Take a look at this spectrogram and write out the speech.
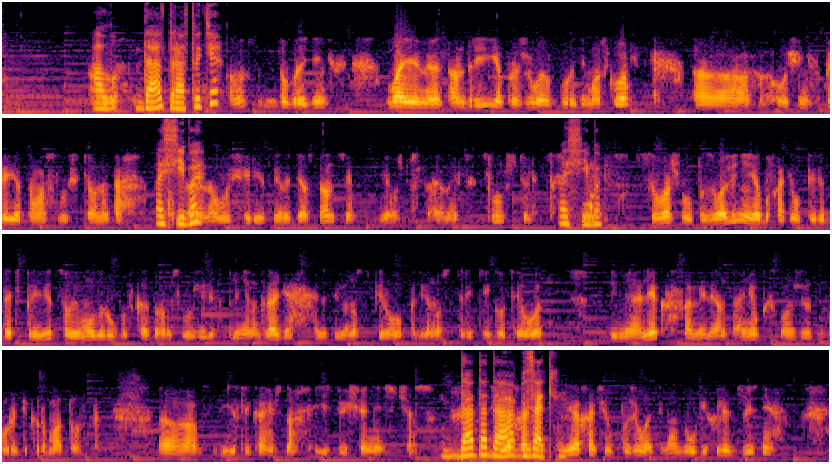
Алло. Алло. Да, здравствуйте. Алло. Добрый день. Мое имя Андрей, я проживаю в городе Москва. А, очень приятно вас слушать, Анетта. Спасибо. Постоянно в эфире этой радиостанции. Я ваш постоянный слушатель. Спасибо. С вашего позволения, я бы хотел передать привет своему другу, с которым служили в Калининграде с 91 по 93 год. Его имя Олег, фамилия Антонюк, он живет в городе Краматорск. А, если, конечно, есть вещание сейчас. Да-да-да, обязательно. Хочу, я хочу пожелать ему долгих лет жизни,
